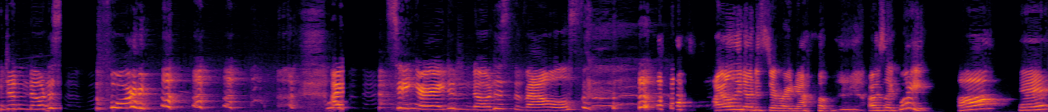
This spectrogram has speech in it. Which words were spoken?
I didn't notice that before. I'm a bad singer. I didn't notice the vowels. I only noticed it right now. I was like, wait, ah, eh,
